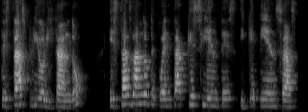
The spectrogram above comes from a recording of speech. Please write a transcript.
¿Te estás priorizando? ¿Estás dándote cuenta qué sientes y qué piensas?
